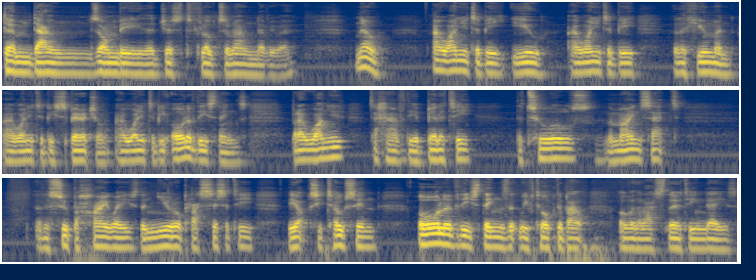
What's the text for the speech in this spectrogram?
dumbed down zombie that just floats around everywhere. No, I want you to be you. I want you to be the human. I want you to be spiritual. I want you to be all of these things. But I want you to have the ability, the tools, the mindset, the superhighways, the neuroplasticity, the oxytocin, all of these things that we've talked about over the last 13 days,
